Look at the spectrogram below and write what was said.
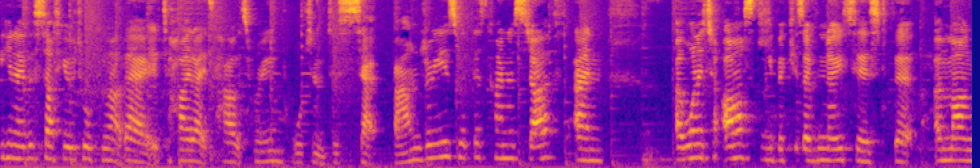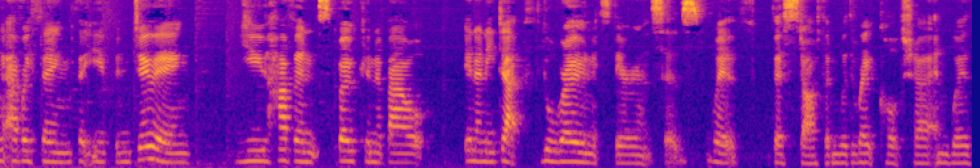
you know, the stuff you were talking about there, it highlights how it's really important to set boundaries with this kind of stuff. And I wanted to ask you because I've noticed that among everything that you've been doing, you haven't spoken about in any depth your own experiences with this stuff and with rape culture and with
